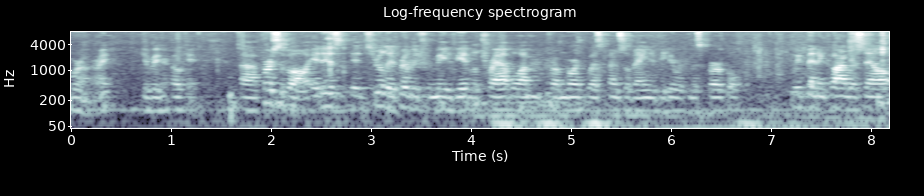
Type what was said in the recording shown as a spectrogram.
We're on, right? Did we, okay. Uh, First of all, it is, it's really a privilege for me to be able to travel. I'm from Northwest Pennsylvania to be here with Ms. Buerkle. We've been in Congress now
